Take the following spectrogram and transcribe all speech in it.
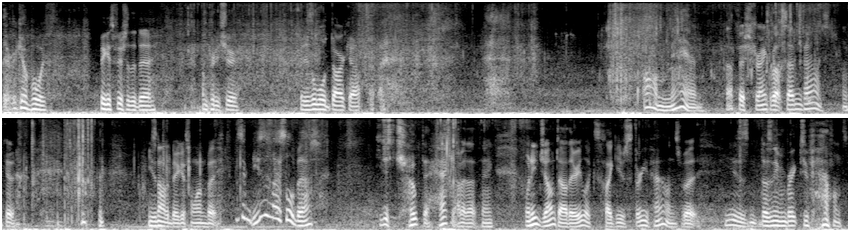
There we go, boys. Biggest fish of the day. I'm pretty sure. It is a little dark out. Oh man, that fish shrank about seven pounds. I'm kidding. he's not the biggest one, but he's a, he's a nice little bass. He just choked the heck out of that thing. When he jumped out there, he looked like he was three pounds, but he just doesn't even break two pounds.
